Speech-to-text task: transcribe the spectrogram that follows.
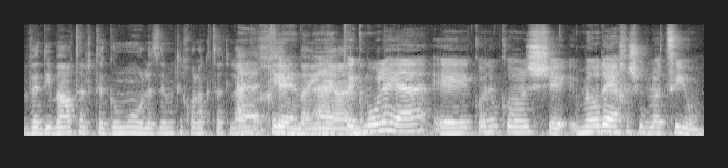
ודיברת על תגמול, אז אם את יכולה קצת להרחיב כן, בעניין. התגמול היה, אה, קודם כל, שמאוד היה חשוב לו הציון.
